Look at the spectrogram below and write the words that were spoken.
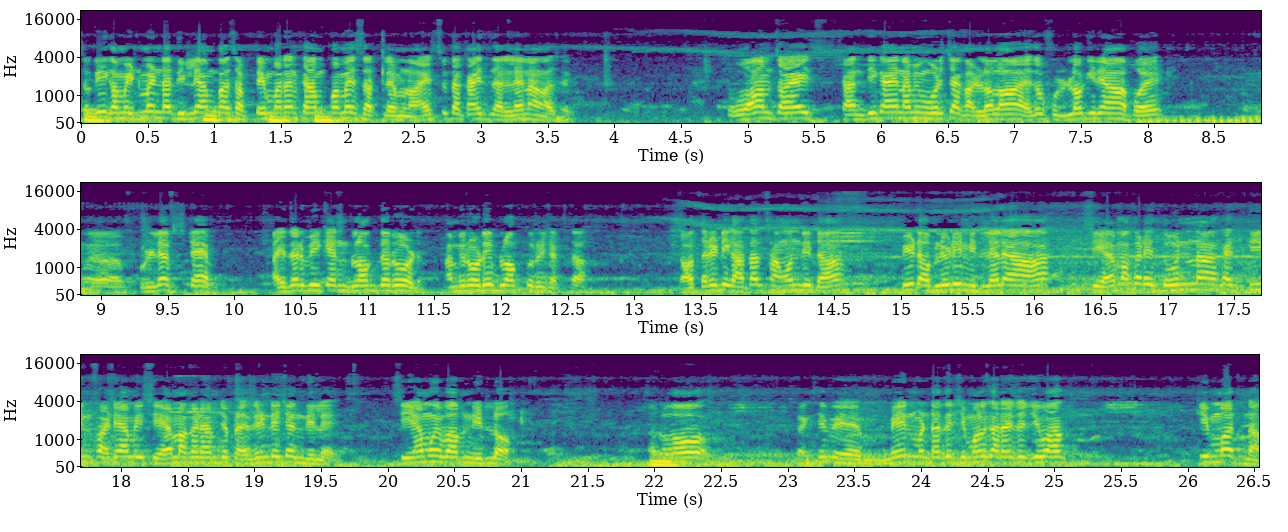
सगळी कमिटमेंटां दिल्ली आमकां. सप्टेंबरान काम कमेस जातलें म्हणून. आयज सुद्दां कांयच जाल्लें ना हांगासर हो आमचो आयज शांतीकायेन आमी मोर्चा काडलेलो हेजो फुडलो कितें आहा पळय फुडले step either we can block the road आमी रोडूय ब्लॉक करूं शकता. ऑथॉरिटीक आतांच सांगून दिता. पी डब्ल्यू डी न्हिदलेले आहा सी एमा कडेन दोन ना काय तीन फाटी आमी सी एमा कडेन आमचें प्रेझेंटेशन दिलें. सीएमूय बाब न्हिदलो सो मेन म्हणटा ते चिमलकाराच्या जिवाक किंमत ना.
